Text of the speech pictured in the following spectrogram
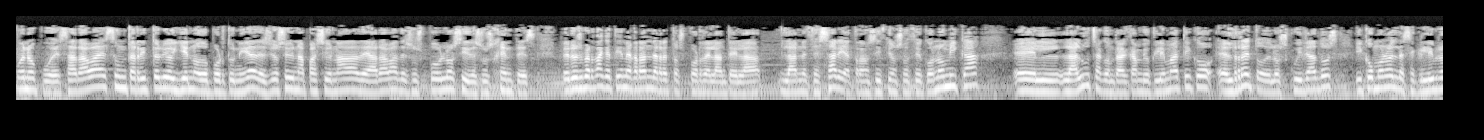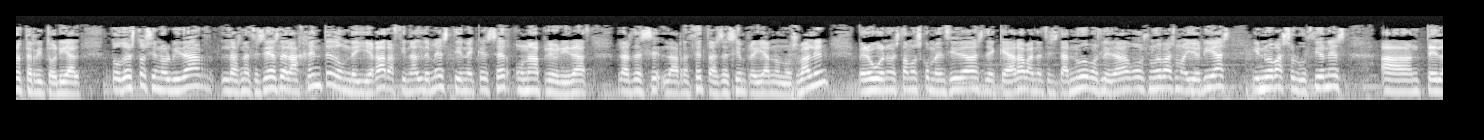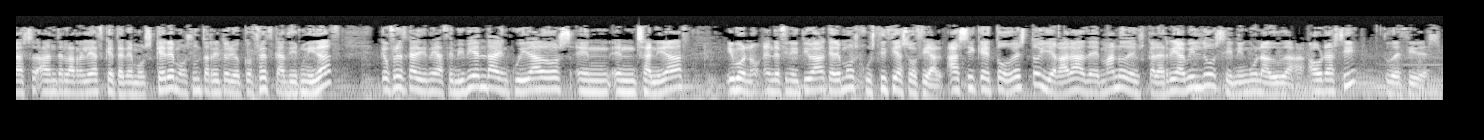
Bueno, pues Araba es un territorio lleno de oportunidades. Yo soy una apasionada de Araba, de sus pueblos y de sus gentes. Pero es verdad que tiene grandes retos por delante. La, necesaria transición socioeconómica, la lucha contra el cambio climático, el reto de los cuidados y, como no, el desequilibrio territorial. Todo esto sin olvidar las necesidades de la gente, donde llegar a final de mes tiene que ser una prioridad. Las, las recetas de siempre ya no nos valen, pero bueno, estamos convencidas de que Araba necesita nuevos liderazgos, nuevas mayorías y nuevas soluciones ante, las, ante la realidad que tenemos. Queremos un territorio que ofrezca dignidad, que ofrezca dignidad en vivienda, en cuidados, en, sanidad y, bueno, en definitiva, queremos justicia social. Así que todo esto llegará de mano de Euskal Herria Bildu sin ninguna duda. Ahora sí, tú decides.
